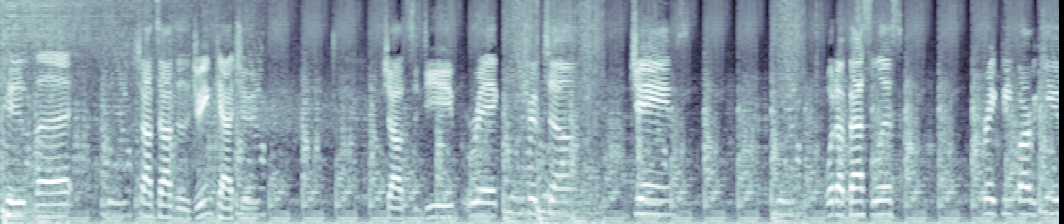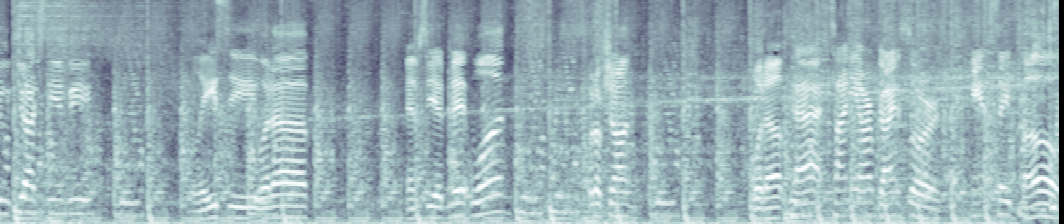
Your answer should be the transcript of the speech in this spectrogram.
Poop butt. Shouts out to the Dreamcatcher. Shouts to Deep, Rick, Triptone, James. What up, Basilisk? Breakbeat Barbecue, Jax DMB. Lacey, what up? MC Admit 1. What up, Sean? What up, Pat? Tiny Arm Dinosaurs. Can't say Bo.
